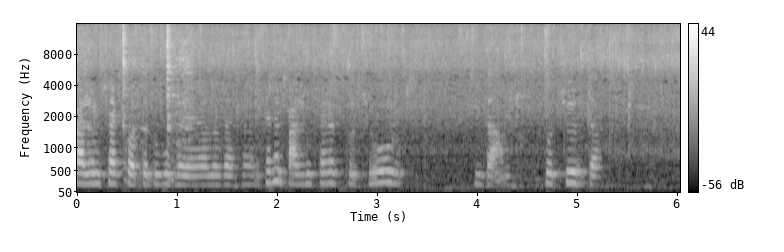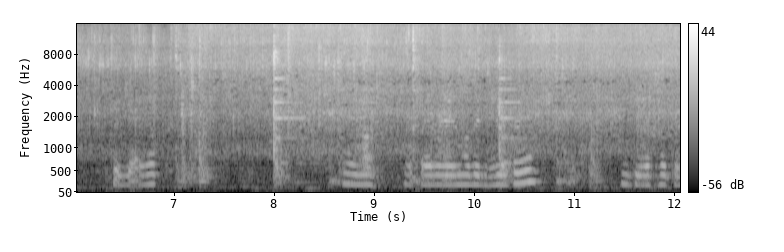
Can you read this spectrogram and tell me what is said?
পালং শাক কতটুকু হয়ে গেল দেখা। এখানে পালং শাকের প্রচুর দাম প্রচুর দাম। তো যাই হোক এর মধ্যে ঢেলে দেবো। দিয়ে হতে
